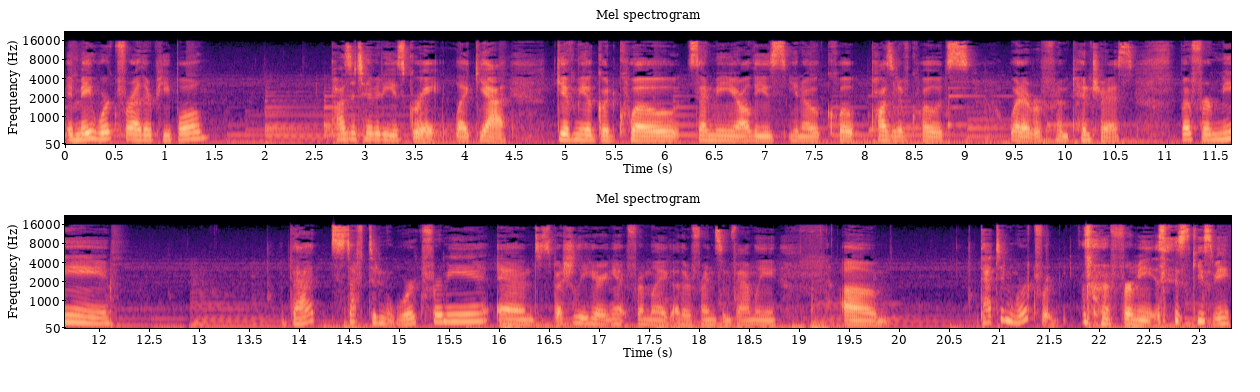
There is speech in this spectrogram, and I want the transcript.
It may work for other people. Positivity is great. Like yeah give me a good quote send me all these you know quote positive quotes whatever from pinterest. But for me that stuff didn't work for me and especially hearing it from like other friends and family um, that didn't work for me for me excuse me.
